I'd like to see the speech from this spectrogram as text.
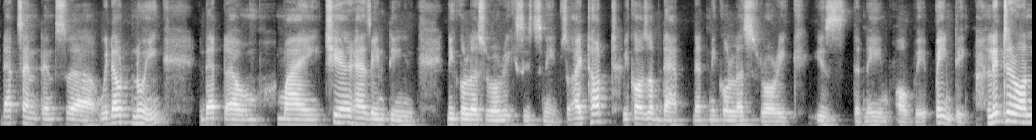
that sentence uh, without knowing that um, my chair has painting Nicholas Roerich is its name. So I thought because of that, that Nicholas Roerich is the name of a painting. Later on,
